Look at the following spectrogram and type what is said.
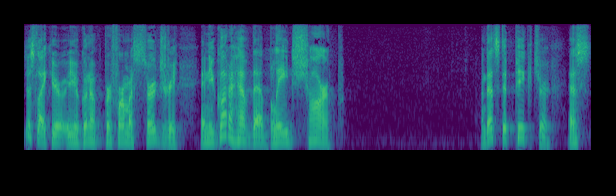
Just like you're, you're going to perform a surgery, and you got to have that blade sharp. And that's the picture. As,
